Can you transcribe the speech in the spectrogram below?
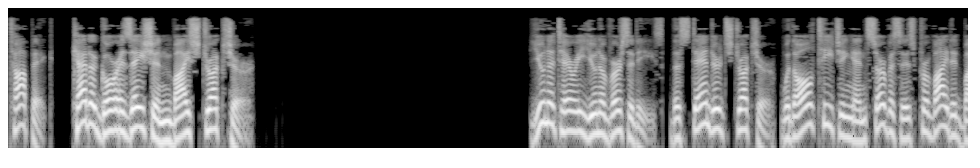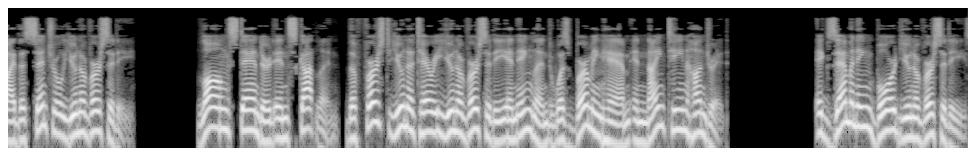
Topic: Categorization by structure. Unitary universities, the standard structure, with all teaching and services provided by the Central University. Long Standard in Scotland, the first unitary university in England was Birmingham in 1900. Examining board universities,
